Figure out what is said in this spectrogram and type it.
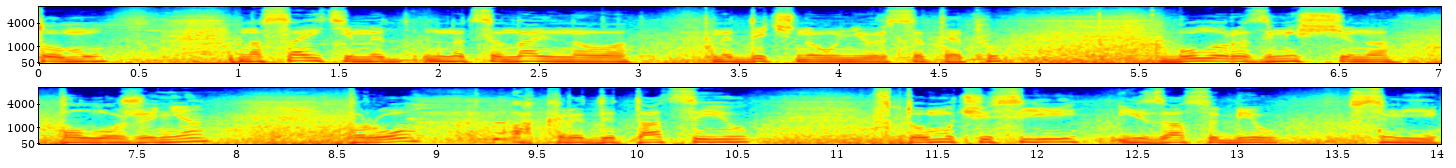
тому на сайті Національного медичного університету було розміщено положення про акредитацію, в тому числі і засобів СМІ.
